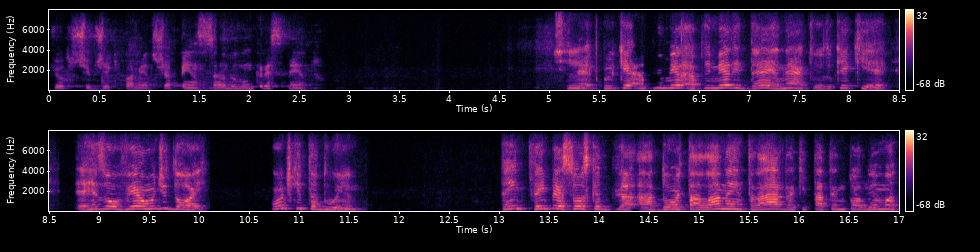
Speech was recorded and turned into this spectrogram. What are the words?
de outros tipos de equipamentos, já pensando num crescimento. Sim. É, porque a primeira, a primeira ideia, né, Arthur, do que, que é? É resolver onde dói. Onde que está doendo? Tem, tem pessoas que a, dor está lá na entrada, que está tendo problema.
